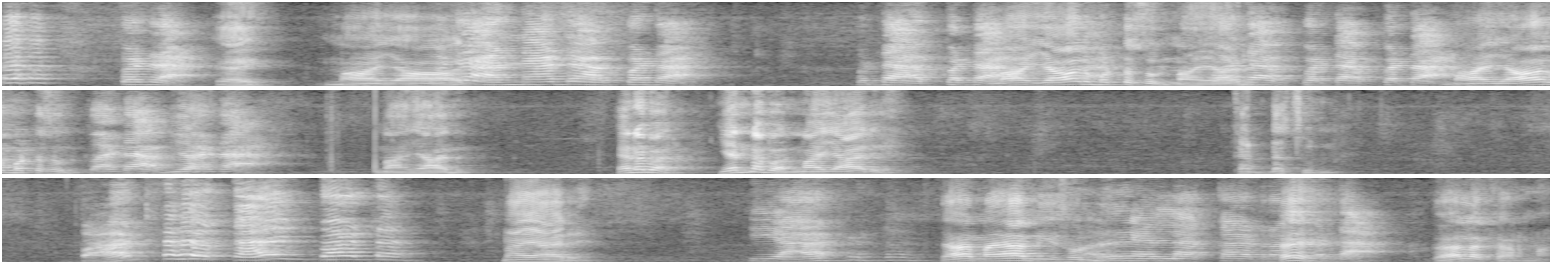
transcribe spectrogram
ஏய் நான் யார்? நான் யார் மட்டும் சொல் நான் யார்? நான் யார் மட்டும் சொல் நான் யார்? என்ன பார்? என்ன பார்? நான் யார்? கரெக்டாக சொல்லு. பாட்ட நான் யார்? யார்? நான் யார்? நீ சொல்லு. வேலைக்காரனா?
